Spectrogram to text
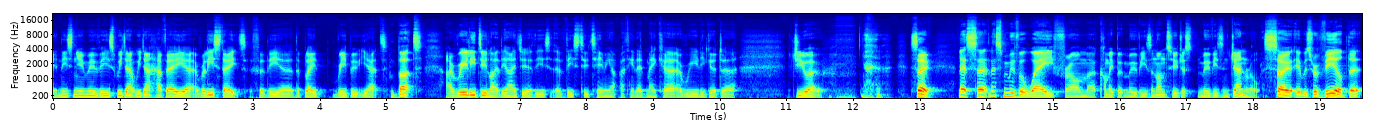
in these new movies. We don't we don't have a, a release date for the uh, the Blade reboot yet, but I really do like the idea of these of these two teaming up. I think they'd make a, a really good uh, duo. so let's uh, let's move away from uh, comic book movies and onto just movies in general. So it was revealed that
